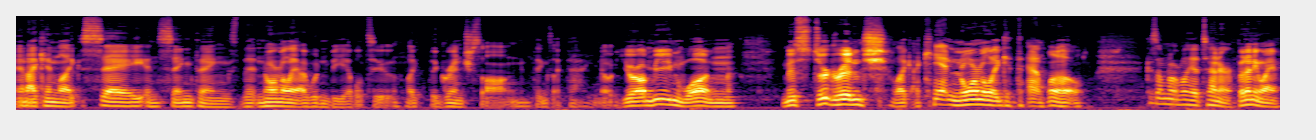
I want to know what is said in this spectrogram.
and I can like say and sing things that normally I wouldn't be able to, like the Grinch song and things like that. You know, you're a mean one, Mr. Grinch. Like I can't normally get that low because I'm normally a tenor. But anyway,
